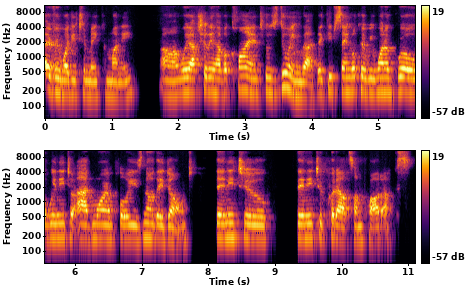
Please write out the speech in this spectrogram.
everybody to make money. Uh, we actually have a client who's doing that. They keep saying, "Okay, we want to grow. We need to add more employees." No, they don't. They need to they need to put out some products.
